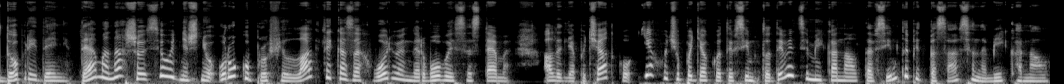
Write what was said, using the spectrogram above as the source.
Добрий день! Тема нашого сьогоднішнього уроку профілактика захворювань нервової системи. Але для початку я хочу подякувати всім, хто дивиться мій канал та всім, хто підписався на мій канал.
